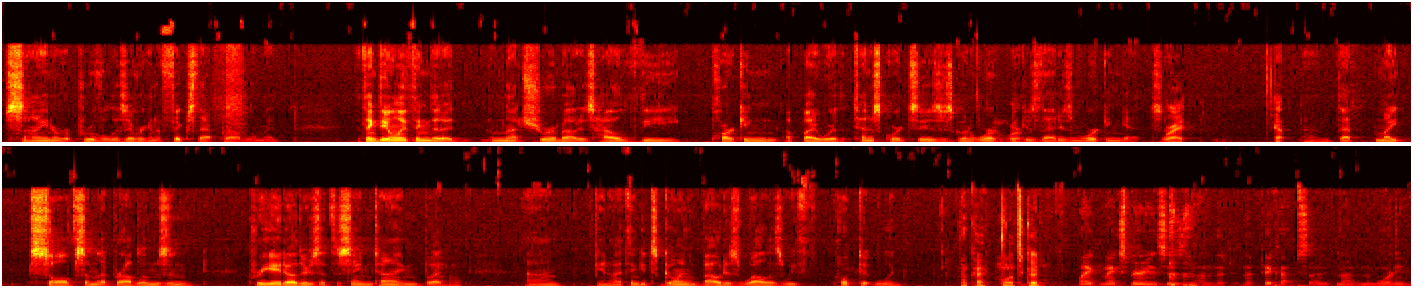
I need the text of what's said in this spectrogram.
sign or approval is ever gonna fix that problem. I, I think the only thing that I, I'm not sure about is how the parking up by where the tennis courts is, is gonna work, work. because that isn't working yet, so. Yep. Um, That might solve some of the problems and create others at the same time, but, um, you know, I think it's going about as well as we hoped it would. Okay, well, that's good. My, my experience is on the, the pickups, not in the morning,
